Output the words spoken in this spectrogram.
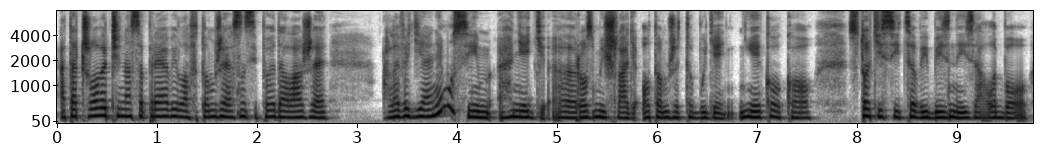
a tá človečina sa prejavila v tom, že ja som si povedala, že ale veď ja nemusím hneď rozmýšľať o tom, že to bude niekoľko stotisícový biznis alebo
